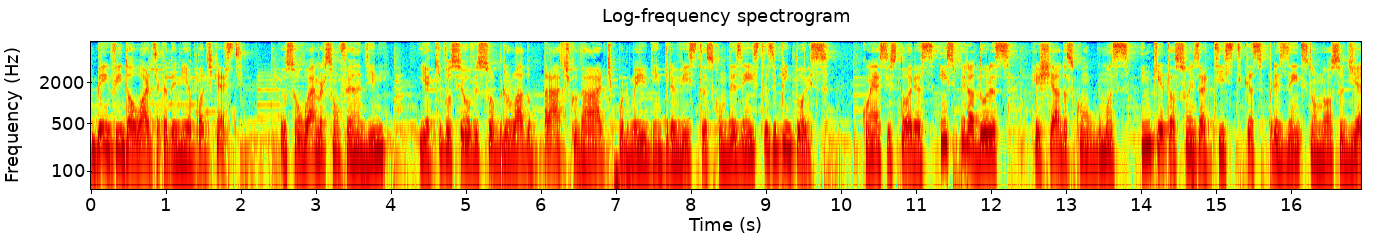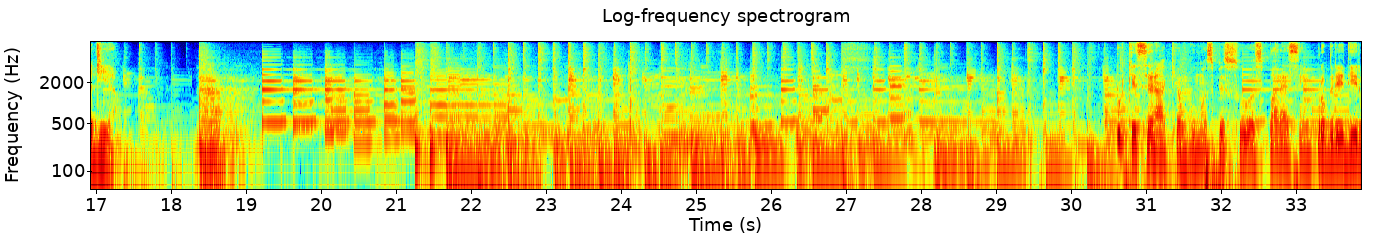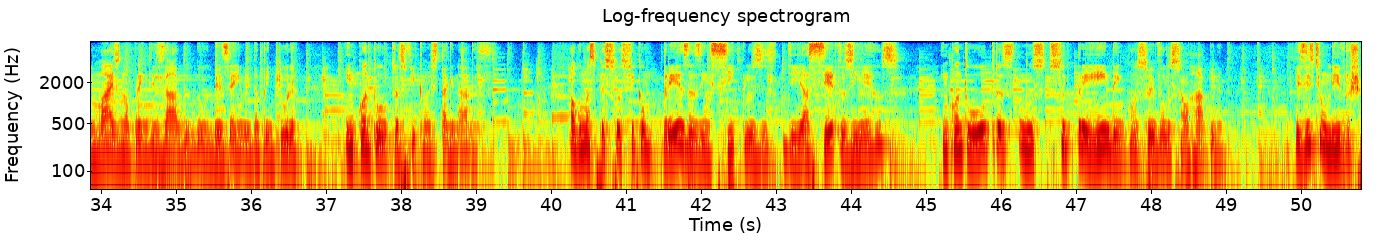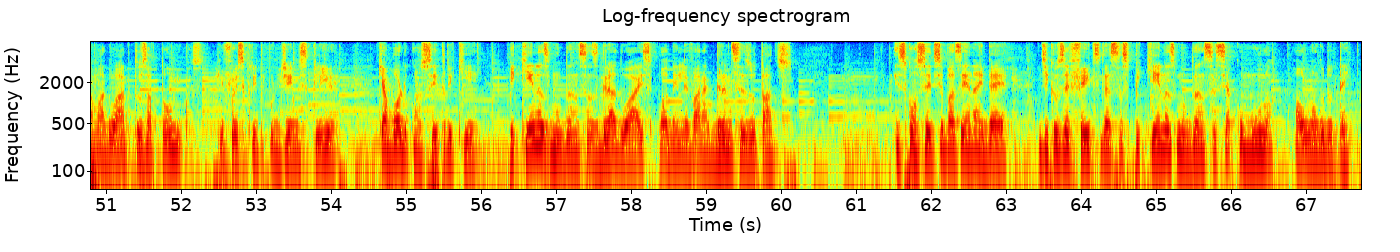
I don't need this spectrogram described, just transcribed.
Bem-vindo ao Arts Academia Podcast. Eu sou o Emerson Ferrandini e aqui você ouve sobre o lado prático da arte por meio de entrevistas com desenhistas e pintores. Conhece histórias inspiradoras recheadas com algumas inquietações artísticas presentes no nosso dia a dia. Que será que algumas pessoas parecem progredir mais no aprendizado do desenho e da pintura, enquanto outras ficam estagnadas? Algumas pessoas ficam presas em ciclos de acertos e erros, enquanto outras nos surpreendem com sua evolução rápida. Existe um livro chamado Hábitos Atômicos, que foi escrito por James Clear, que aborda o conceito de que pequenas mudanças graduais podem levar a grandes resultados. Esse conceito se baseia na ideia de que os efeitos dessas pequenas mudanças se acumulam ao longo do tempo,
